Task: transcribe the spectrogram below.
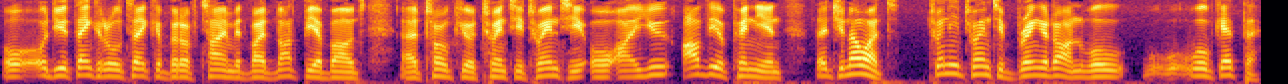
Or, or, do you think it will take a bit of time? It might not be about uh, Tokyo 2020. Or are you of the opinion that, you know what, 2020, bring it on, we'll, we'll get there?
